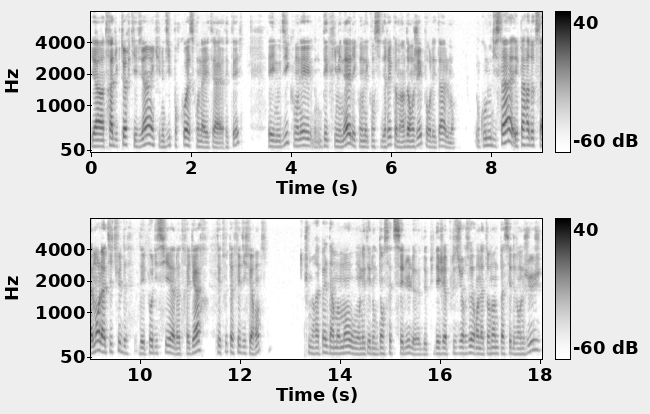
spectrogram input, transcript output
Il y a un traducteur qui vient et qui nous dit pourquoi est-ce qu'on a été arrêté et il nous dit qu'on est des criminels et qu'on est considéré comme un danger pour l'État allemand. Donc on nous dit ça, et paradoxalement, l'attitude des policiers à notre égard était tout à fait différente. Je me rappelle d'un moment où on était donc dans cette cellule depuis déjà plusieurs heures en attendant de passer devant le juge,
